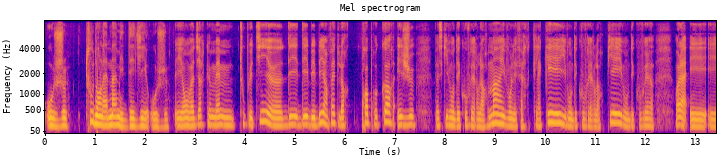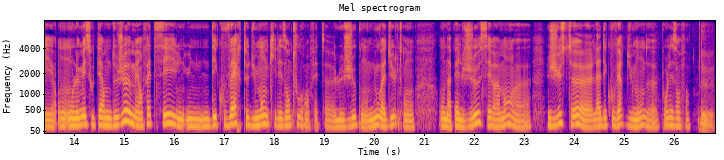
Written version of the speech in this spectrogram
au jeu tout dans la MAM est dédié au jeu. Et on va dire que même tout petit, euh, des, des, bébés, en fait, leur propre corps et jeu. Parce qu'ils vont découvrir leurs mains, ils vont les faire claquer, ils vont découvrir leurs pieds, ils vont découvrir. Voilà, et, on, le met sous terme de jeu, mais en fait, c'est une, découverte du monde qui les entoure, en fait. Euh, le jeu qu'on, nous, adultes, on, appelle jeu, c'est vraiment euh, juste euh, la découverte du monde pour les enfants. De,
